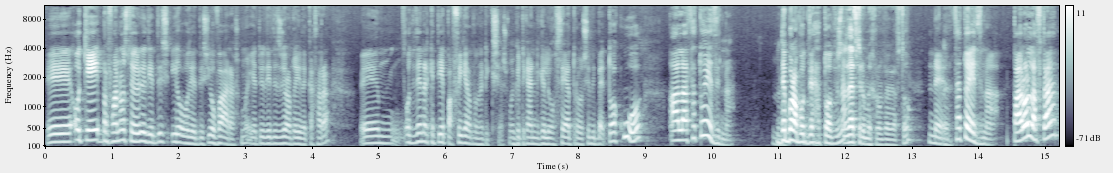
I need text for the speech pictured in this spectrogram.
Ε, Οκ, προφανώς θεωρεί ο διαιτητής ή ο διαιτητής ή ο VAR, γιατί ο διαιτητής δεν ξέρω αν το είδε καθαρά, ε, ότι δεν είναι αρκετή επαφή για να τον ρίξει, ας πούμε, και ότι κάνει και λίγο θέατρο ο Σιντιμπέ. Το ακούω, αλλά θα το έδινα. Δεν μπορώ να πω ότι δεν θα το έδινα. Στο δεύτερο ημίχρονο, βέβαια αυτό. Ναι, θα το έδινα. Παρ' όλα αυτά,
